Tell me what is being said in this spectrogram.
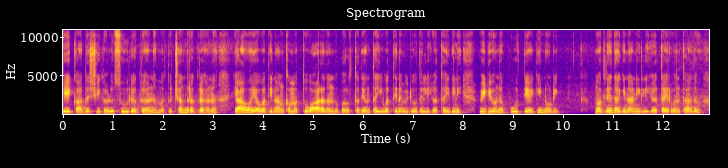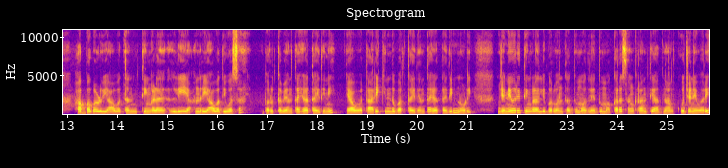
ಏಕಾದಶಿಗಳು, ಸೂರ್ಯಗ್ರಹಣ ಮತ್ತು ಚಂದ್ರಗ್ರಹಣ ಯಾವ ಯಾವ ದಿನಾಂಕ ಮತ್ತು ವಾರದಂದು ಬರುತ್ತದೆ ಅಂತ ಇವತ್ತಿನ ವಿಡಿಯೋದಲ್ಲಿ ಹೇಳ್ತಾ ಇದ್ದೀನಿ. ವಿಡಿಯೋನ ಪೂರ್ತಿಯಾಗಿ ನೋಡಿ. ಮೊದಲನೇದಾಗಿ ನಾನು ಇಲ್ಲಿ ಹೇಳ್ತಾ ಇರುವಂತಹದ್ದು, ಹಬ್ಬಗಳು ಯಾವ ತನ್ ತಿಂಗಳಲ್ಲಿ ಅಂದರೆ ಯಾವ ದಿವಸ ಬರುತ್ತವೆ ಅಂತ ಹೇಳ್ತಾ ಇದ್ದೀನಿ. ಯಾವ ತಾರೀಕಿಂದ ಬರ್ತಾ ಇದೆ ಅಂತ ಹೇಳ್ತಾ ಇದ್ದೀನಿ. ನೋಡಿ, ಜನವರಿ ತಿಂಗಳಲ್ಲಿ ಬರುವಂಥದ್ದು ಮೊದಲನೇದು ಮಕರ ಸಂಕ್ರಾಂತಿ ಹದಿನಾಲ್ಕು ಜನವರಿ,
